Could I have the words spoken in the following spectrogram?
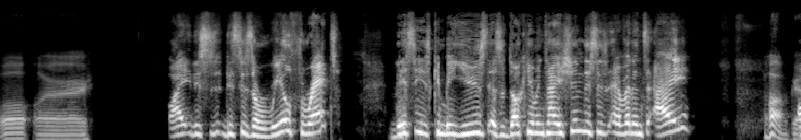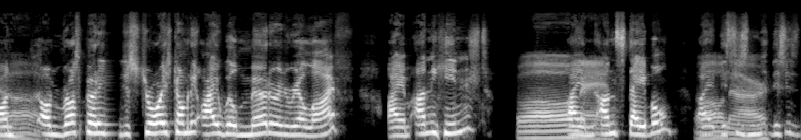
Uh-oh. I this is this is a real threat. This is can be used as a documentation. This is evidence A Oh, God. on on Ross Purdy destroys comedy. I will murder in real life. I am unhinged. oh, I am man. unstable. I, Oh, this no. is this is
